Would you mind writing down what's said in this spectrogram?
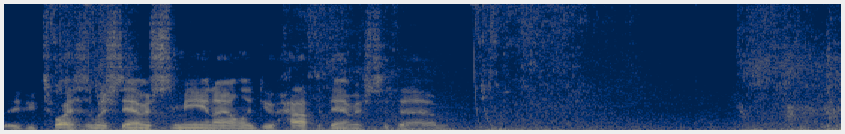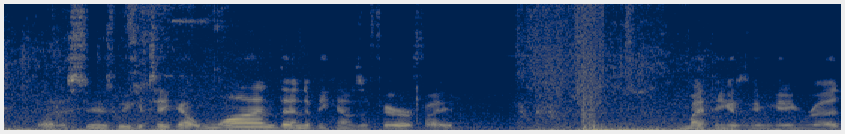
They do twice as much damage to me, and I only do half the damage to them. But as soon as we can take out one, then it becomes a fairer fight. My thing isn't even getting red.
